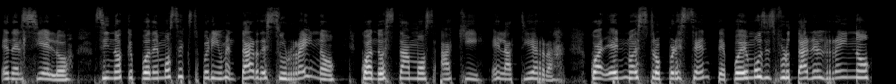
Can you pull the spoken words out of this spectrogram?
en el cielo, sino que podemos experimentar de su reino cuando estamos aquí en la tierra, en nuestro presente. Podemos disfrutar el reino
